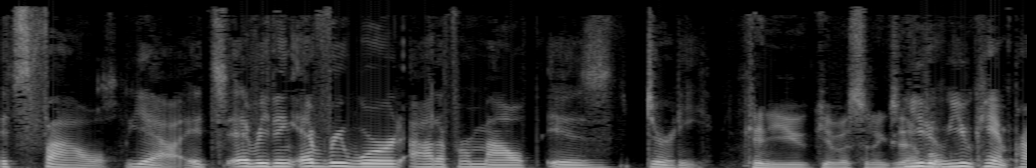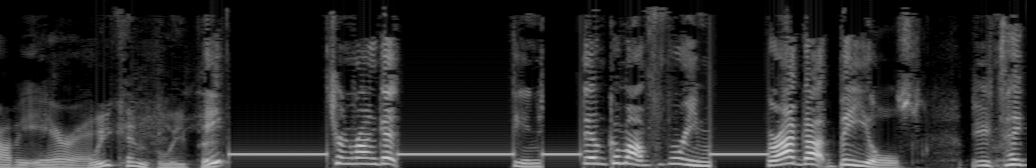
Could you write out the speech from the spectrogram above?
It's foul. Yeah, it's everything. Every word out of her mouth is dirty. Can you give us an example? You you can't probably air it. we can bleep He- it. Turn around, get and don't come out for free, or I got bills. You take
